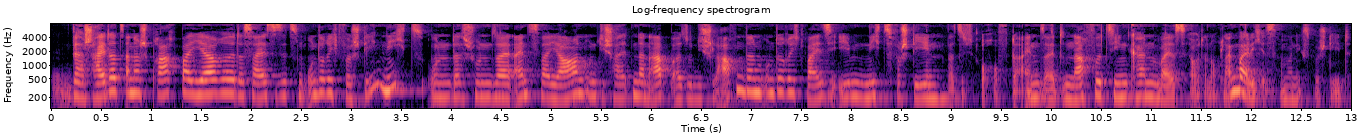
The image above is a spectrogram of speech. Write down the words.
da scheitert es an der Sprachbarriere. Das heißt, sie sitzen im Unterricht, verstehen nichts und das schon seit ein, zwei Jahren und die schalten dann ab. Also die schlafen dann im Unterricht, weil sie eben nichts verstehen, was ich auch auf der einen Seite nachvollziehen kann, weil es ja auch dann auch langweilig ist, wenn man nichts versteht.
